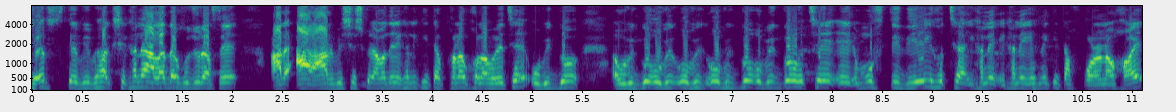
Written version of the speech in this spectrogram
হেফসকে বিভাগ, সেখানে আলাদা হুজুর আছে। আর, আর- বিশেষ করে আমাদের এখানে কিতাবখানা খোলা হয়েছে। অভিজ্ঞ অভিজ্ঞ অভি- অভি- অভিজ্ঞ অভিজ্ঞ হচ্ছে মুফতি দিয়েই হচ্ছে এখানে এখানে এখানে কিতাব পড়ানো হয়।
